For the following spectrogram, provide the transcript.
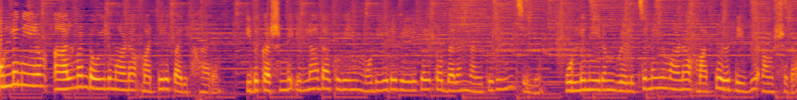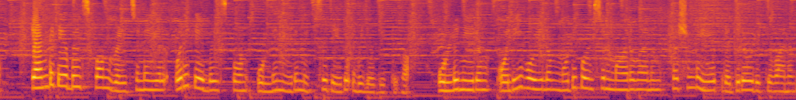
ഉള്ളിനീരും ആൽമണ്ട് ഓയിലുമാണ് മറ്റൊരു പരിഹാരം. ഇത് കഷണ്ടി ഇല്ലാതാക്കുകയും മുടിയുടെ വേരുകൾക്ക് ബലം നൽകുകയും ചെയ്യും. ഉള്ളിനീരും വെളിച്ചെണ്ണയുമാണ് മറ്റൊരു ദിവ്യ ഔഷധം. രണ്ട് ടേബിൾ സ്പൂൺ വെളിച്ചെണ്ണയിൽ ഒരു ടേബിൾ സ്പൂൺ ഉള്ളിനീര് മിക്സ് ചെയ്ത് ഉപയോഗിക്കുക. ഉള്ളിനീരും ഒലീവ് ഓയിലും മുടി കൊഴിച്ചിൽ മാറുവാനും കഷണ്ടിയെ പ്രതിരോധിക്കുവാനും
